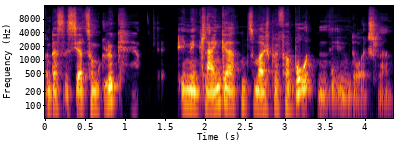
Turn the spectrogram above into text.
Und das ist ja zum Glück in den Kleingärten zum Beispiel verboten in Deutschland.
